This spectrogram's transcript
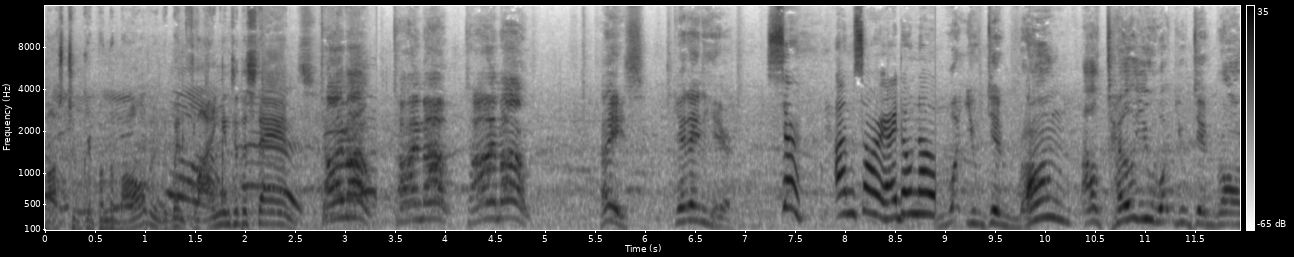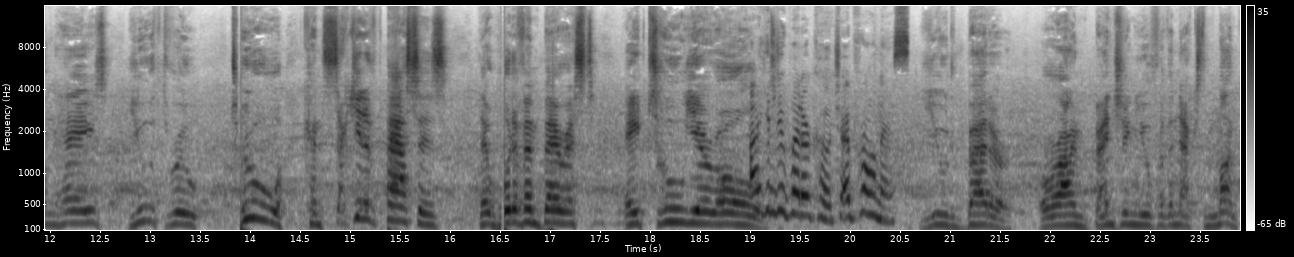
lost her grip on the ball and went flying into the stands. Time out! Time out! Time out! Hayes, get in here. Sir, I'm sorry, I don't know. What you did wrong? I'll tell you what you did wrong, Hayes. You threw two consecutive passes that would have embarrassed a two year old. I can do better, coach, I promise. You'd better, or I'm benching you for the next month.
